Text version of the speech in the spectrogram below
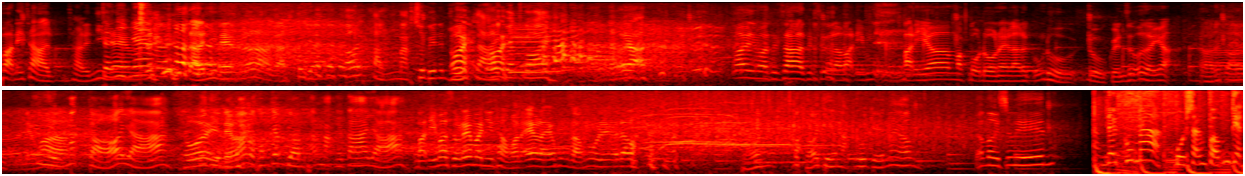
bạn ấy chả chả đến nhìn Chả em, nhìn em chả đến nhìn em nữa là cả. Bây giờ em tới tận mặt Subin em Ôi, viết lại ôi. cho anh coi. Thôi ạ. Thôi nhưng mà thực ra là thực sự là bạn ấy bạn ấy ờ, mặc bộ đồ này là cũng đủ đủ quyến rũ rồi anh ạ. Trời đất ơi Ờ, nếu cái mà mắc cỡ vậy? Thôi, cái gì nếu- nói mà không dám dòm thẳng mặt người ta vậy? Bạn ấy mà xuống đây mà nhìn thẳng mặt em là em không dám ngồi đây nữa đâu. Trời ơi mắc cỡ che mặt luôn kìa thấy không? Cảm ơn Subin Decuma, bộ sản phẩm dành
